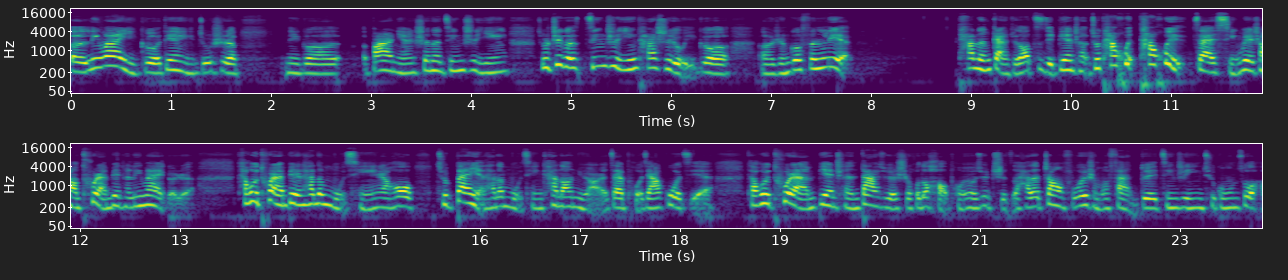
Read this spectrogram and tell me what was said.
呃另外一个电影就是那个八二年生的金智英，就是这个金智英她是有一个呃人格分裂。他能感觉到自己变成，就他会，他会在行为上突然变成另外一个人，他会突然变成他的母亲，然后就扮演他的母亲，看到女儿在婆家过节，他会突然变成大学时候的好朋友，去指责她的丈夫为什么反对金智英去工作，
